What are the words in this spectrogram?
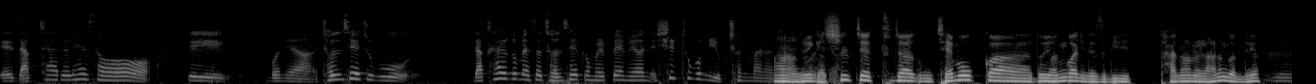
에, 낙찰을 해서 이제 뭐냐 전세 주고 낙찰금에서 전세금을 빼면 실투금이 6천만 원. 아, 그러니까 실제 투자금 제목과도 연관이 돼서 미리 단언을 하는 건데요. 예.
